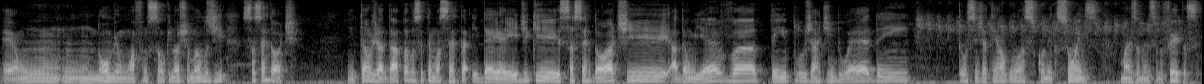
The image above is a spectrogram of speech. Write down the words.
É um, um nome, uma função que nós chamamos de sacerdote. Então já dá para você ter uma certa ideia aí de que sacerdote, Adão e Eva, templo, jardim do Éden. Então assim, já tem algumas conexões mais ou menos sendo feitas.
